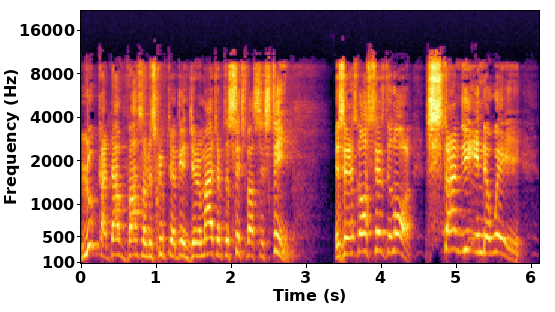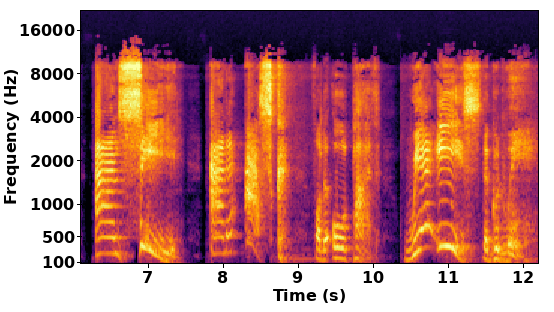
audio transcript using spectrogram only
Look at that verse of the scripture again, Jeremiah chapter 6, verse 16. It says, God says the Lord, stand ye in the way and see and ask for the old path. Where is the good way?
